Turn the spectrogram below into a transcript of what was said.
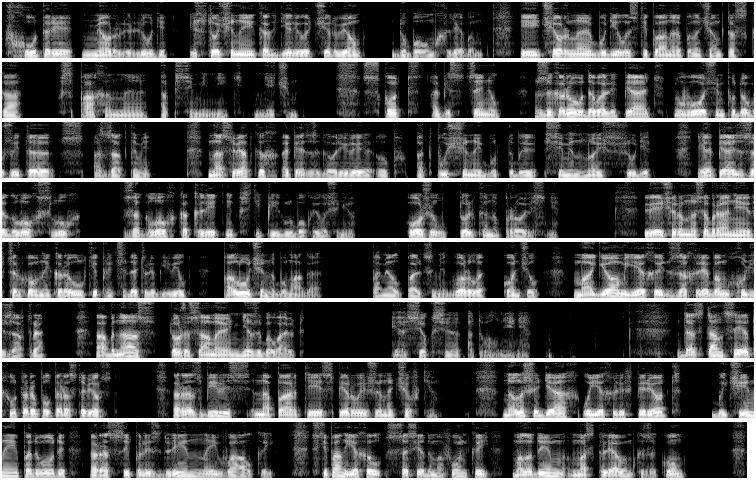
В хуторе мерли люди, источенные, как дерево, червем, дубовым хлебом, и черная будила Степана по ночам тоска, вспаханная обсеменить нечем. Скот обесценил, за корову давали пять, ну, восемь пудов жита с азатками. На святках опять заговорили об отпущенной будто бы семенной суде, и опять заглох слух, заглох, как летник в степи глубокой осенью. Ожил только на провесне. Вечером на собрании в церковной караулке председатель объявил «Получена бумага». Помял пальцами горло, кончил «Могем ехать за хлебом хоть завтра. Об нас то же самое не забывают». И осекся от волнения. До станции от хутора полтораста верст разбились на партии с первой же ночевки. На лошадях уехали вперед, бычиные подводы рассыпались длинной валкой. Степан ехал с соседом Афонькой, молодым москлявым казаком.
